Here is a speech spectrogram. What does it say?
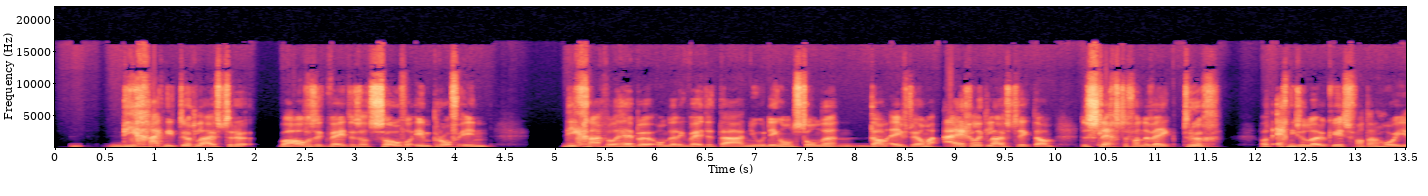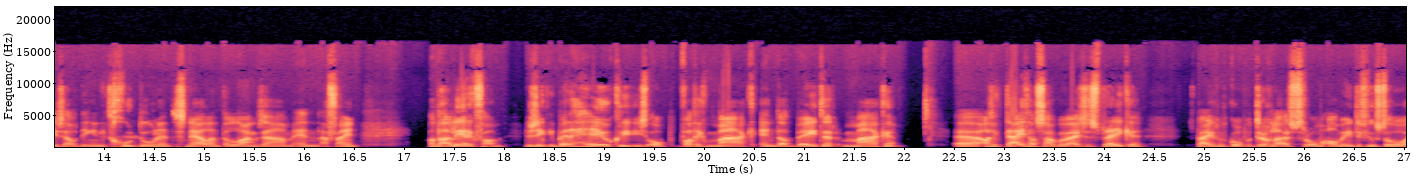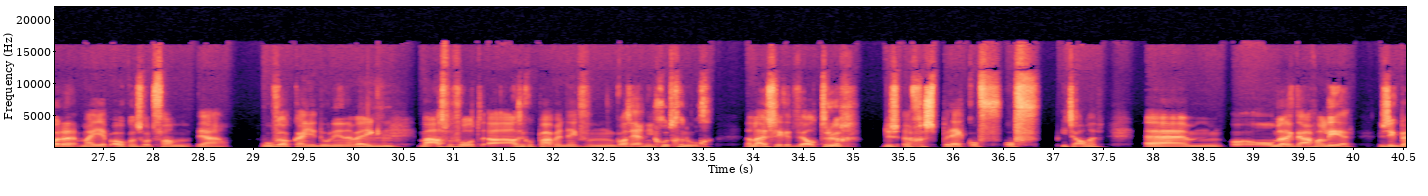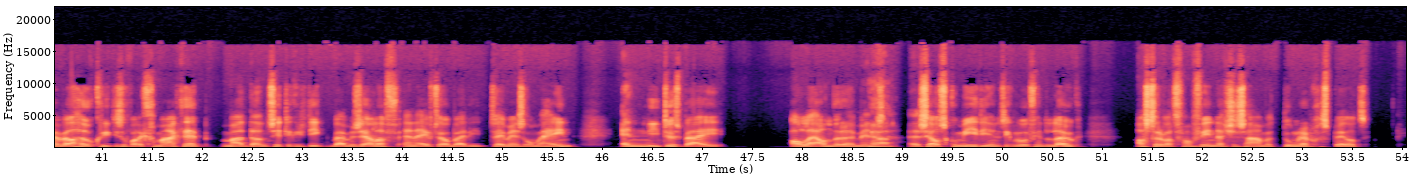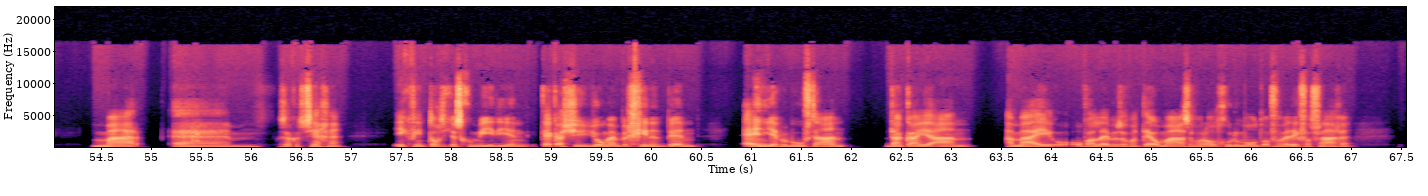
die ga ik niet terugluisteren. Behalve als ik weet, er zat zoveel improv in. Die ik graag wil hebben, omdat ik weet dat daar nieuwe dingen ontstonden. Dan eventueel. Maar eigenlijk luister ik dan de slechtste van de week terug. Wat echt niet zo leuk is. Want dan hoor je jezelf dingen niet goed doen. En te snel en te langzaam. En afijn. Want daar leer ik van. Dus ik ben heel kritisch op wat ik maak en dat beter maken. Uh, als ik tijd had, zou ik bij wijze van spreken spijkers met koppen terugluisteren om al mijn interviews te horen. Maar je hebt ook een soort van, ja, hoeveel kan je doen in een week? Mhm. Maar als bijvoorbeeld, als ik op een paar moment denk van, hm, was echt niet goed genoeg. Dan luister ik het wel terug. Dus een gesprek of, of iets anders. Um, omdat ik daarvan leer. Dus ik ben wel heel kritisch op wat ik gemaakt heb. Maar dan zit de kritiek bij mezelf en eventueel bij die twee mensen om me heen. En niet dus bij allerlei andere mensen. Ja. Uh, zelfs comedians. Ik bedoel, ik vind het leuk als ze er wat van vinden als je samen toen hebt gespeeld. Maar, um, hoe zou ik het zeggen? Ik vind toch dat je als comedian... Kijk, als je jong en beginnend bent en je hebt er behoefte aan... dan kan je aan, aan mij of aan Lebbes of aan Theo Maas of aan Ronald Goedemond... of aan weet ik wat vragen,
